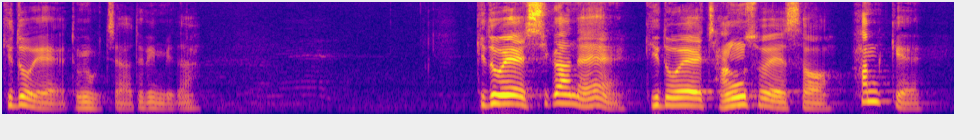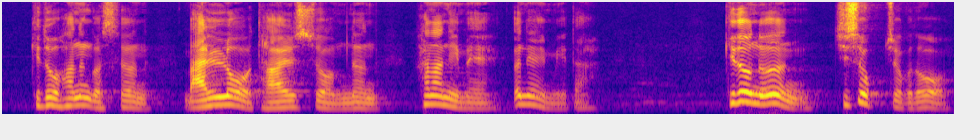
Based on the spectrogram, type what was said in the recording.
기도의 동역자들입니다. 기도의 시간에 기도의 장소에서 함께 기도하는 것은 말로 다할 수 없는 하나님의 은혜입니다. 기도는 지속적으로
